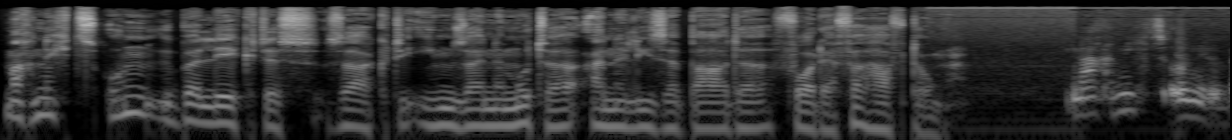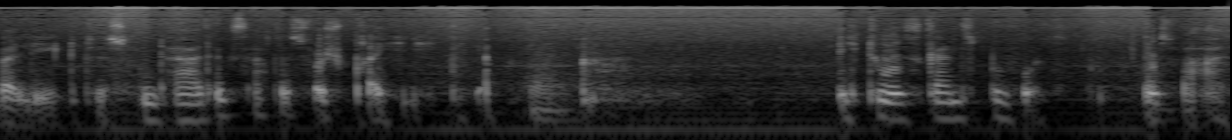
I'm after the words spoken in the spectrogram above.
Mach nichts Unüberlegtes, sagte ihm seine Mutter Anneliese Bader vor der Verhaftung. Mach nichts Unüberlegtes. Und er hatte gesagt, das verspreche ich dir. Ich tue es ganz bewusst. Das war alles.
